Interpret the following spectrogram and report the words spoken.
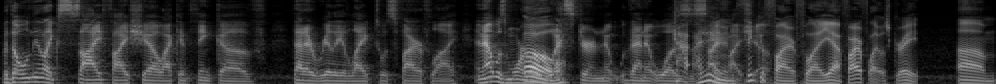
but the only like sci-fi show i can think of that i really liked was firefly and that was more of Oh. a western than it was God, I didn't even think show. of Firefly. Yeah, Firefly was great. Um,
